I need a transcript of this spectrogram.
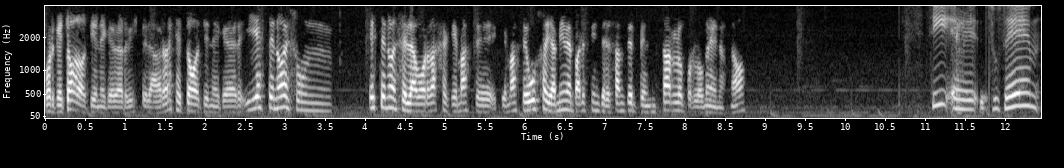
porque todo tiene que ver, ¿viste? La verdad es que todo tiene que ver. Y este no es un este no es el abordaje que más se, que más se usa y a mí me parece interesante pensarlo por lo menos, ¿no? Sí, eh, sucede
